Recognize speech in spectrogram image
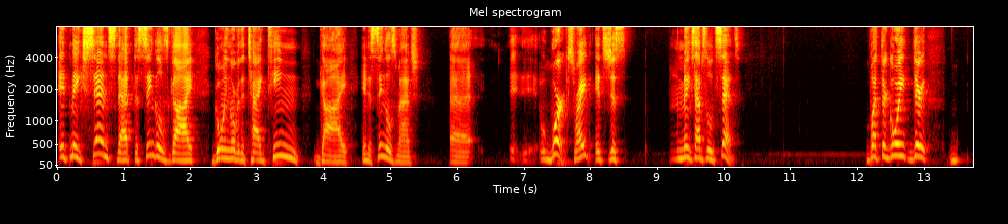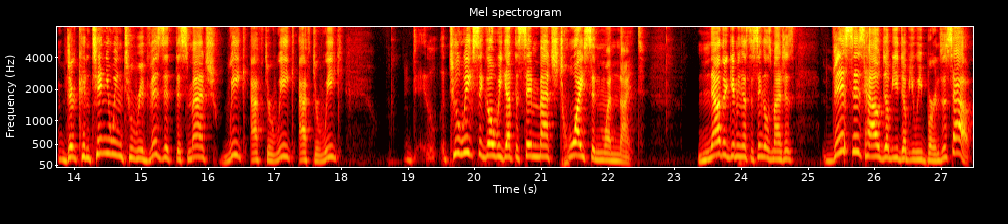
it makes sense that the singles guy going over the tag team guy in a singles match uh, it, it works, right? It's just it makes absolute sense. But they're going they're they're continuing to revisit this match week after week after week. Two weeks ago, we got the same match twice in one night. Now they're giving us the singles matches. This is how WWE burns us out.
